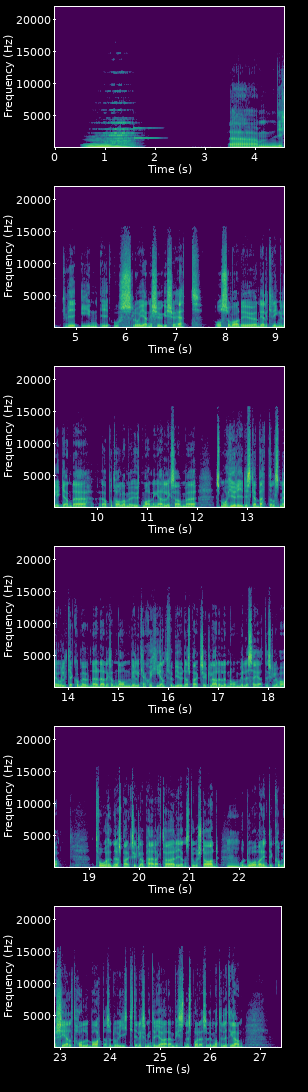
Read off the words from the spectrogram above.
Gick vi in i Oslo igen i 2021 och så var det ju en del kringliggande, på tal om utmaningar, liksom, eh, små juridiska battles med olika kommuner där liksom någon ville kanske helt förbjuda sparkcyklar eller någon ville säga att det skulle vara 200 sparkcyklar per aktör i en stor stad. Och då var det inte kommersiellt hållbart, alltså då gick det liksom inte att göra en business på det. Så vi måste lite grann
